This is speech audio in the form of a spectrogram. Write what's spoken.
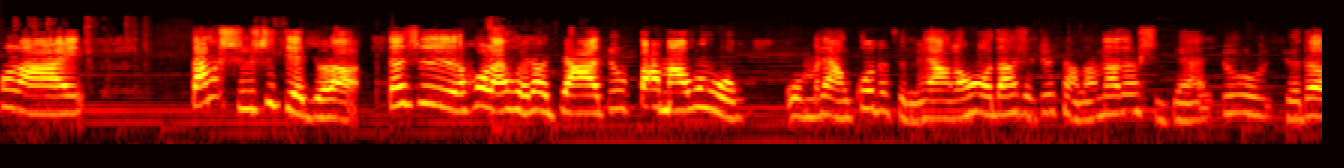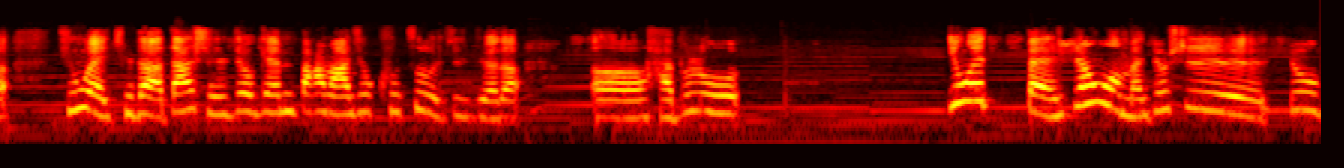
后来，当时是解决了，但是后来回到家，就爸妈问我我们俩过得怎么样，然后我当时就想到那段时间，就觉得挺委屈的，当时就跟爸妈就哭诉，就觉得，呃，还不如，因为本身我们就是就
